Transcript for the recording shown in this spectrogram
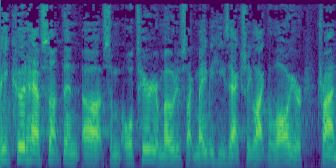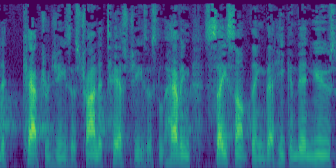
he could have something, uh, some ulterior motives, like maybe he's actually like the lawyer trying to capture Jesus, trying to test Jesus, have him say something that he can then use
